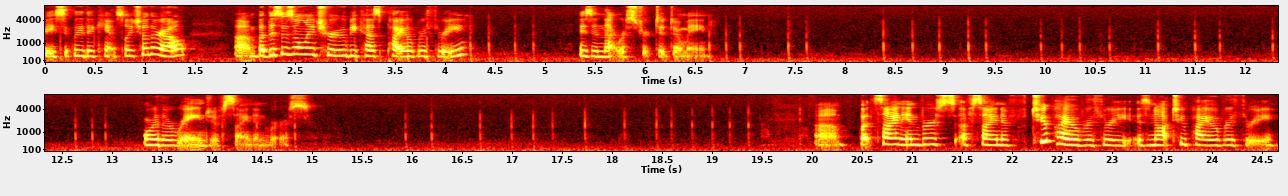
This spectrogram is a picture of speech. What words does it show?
Basically, they cancel each other out. Um, but this is only true because pi over 3 is in that restricted domain. Or the range of sine inverse. Um, but sine inverse of sine of 2 pi over 3 is not 2 pi over 3.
